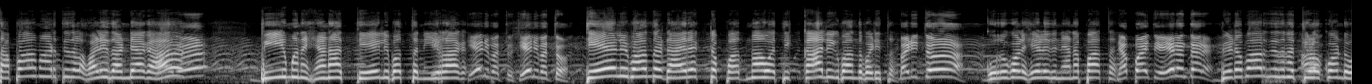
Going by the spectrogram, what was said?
ತಪಾ ಮಾಡ್ತಿದಳ ಹೊಳಿ ದಂಡ್ಯಾಗ. ಭೀಮನ ಹೆಣ ತೇಲಿ ಬತ್ತ ನೀರಾಗ ತೇಲಿ ಬತ್ತು ತೇಲಿ ಬತ್ತು. ತೇಲಿ ಬಂದ ಡೈರೆಕ್ಟ್ ಪದ್ಮಾವತಿ ಕಾಲಿಗೆ ಬಂದು ಬಡಿತ. ಬಡಿತು. ಗುರುಗಳು ಹೇಳಿದ ನೆನಪಾತ. ಏನಂತಾರೆ? ಬಿಡಬಾರ್ದು ಇದನ್ನ ತಿಳ್ಕೊಂಡು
